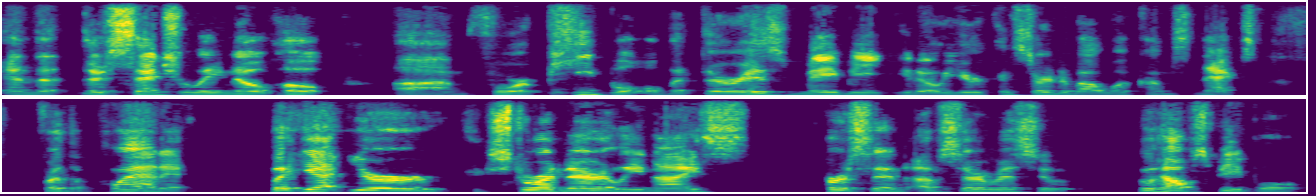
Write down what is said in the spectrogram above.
and that there's essentially no hope um, for people, but there is maybe you know you're concerned about what comes next for the planet, but yet you're extraordinarily nice person of service who who helps people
